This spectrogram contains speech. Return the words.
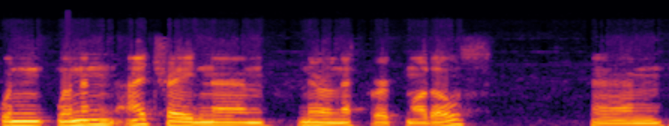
when when I train um, neural network models, um,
